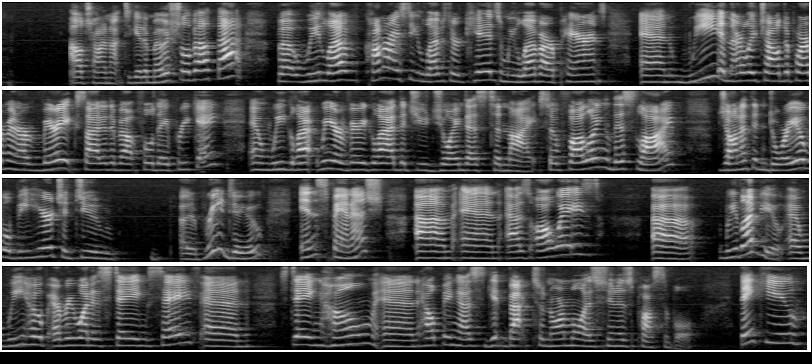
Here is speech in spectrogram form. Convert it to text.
I'll try not to get emotional about that, but we love, Conroe ISD loves their kids and we love our parents. And we in the early child department are very excited about full day pre-K and we glad we are very glad that you joined us tonight. So following this live, Jonathan Doria will be here to do a redo in Spanish. Um, and as always, uh, we love you and we hope everyone is staying safe and staying home and helping us get back to normal as soon as possible. Thank you.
